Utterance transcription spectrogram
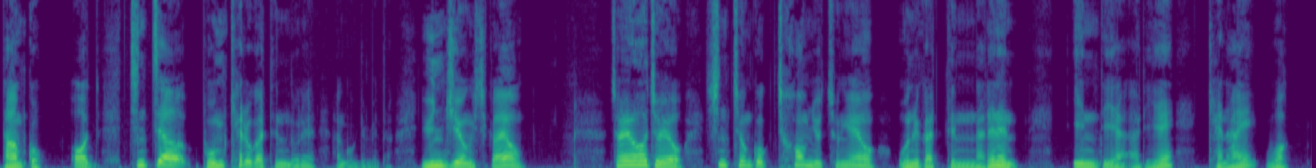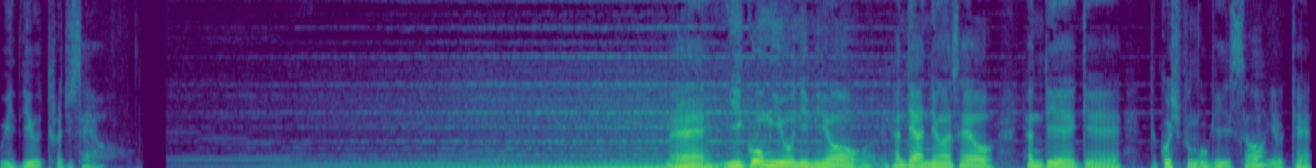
다음 곡. 어, 진짜 봄 캐롤 같은 노래 한 곡입니다. 윤주영 씨가요. 저요, 저요. 신청곡 처음 요청해요. 오늘 같은 날에는 인디아 아리의 Can I Walk With You 틀어주세요. 네, 2025님이요. 현대 안녕하세요. 현디에게 듣고 싶은 곡이 있어 이렇게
